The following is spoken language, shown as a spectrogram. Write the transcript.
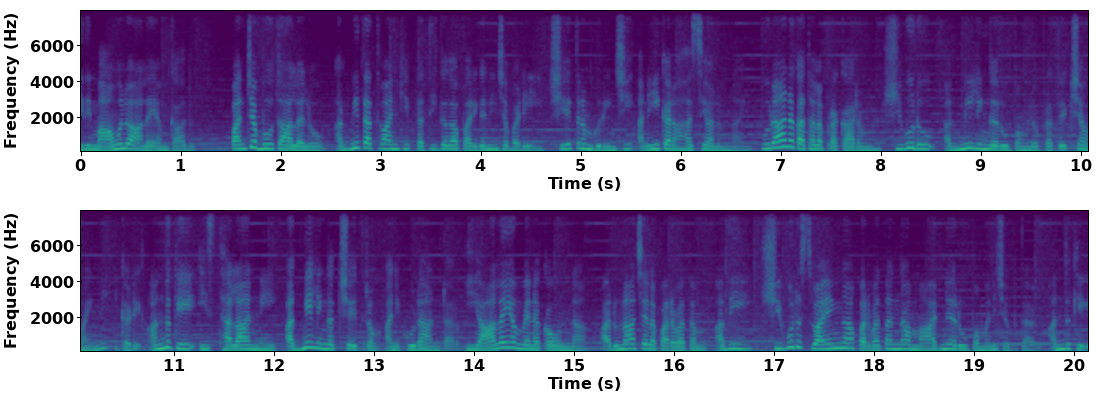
ఇది మామూలు ఆలయం కాదు. పంచభూతాలలో అగ్నితత్వానికి ప్రతీకగా పరిగణించబడే ఈ క్షేత్రం గురించి అనేక రహస్యాలున్నాయి. పురాణ కథల ప్రకారం శివుడు అగ్నిలింగ రూపంలో ప్రత్యక్షమైంది ఇక్కడే. అందుకే ఈ స్థలాన్ని అగ్నిలింగ క్షేత్రం అని కూడా అంటారు. ఈ ఆలయం వెనక ఉన్న అరుణాచల పర్వతం అది శివుడు స్వయంగా పర్వతంగా మారిన రూపమని చెబుతారు. అందుకే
